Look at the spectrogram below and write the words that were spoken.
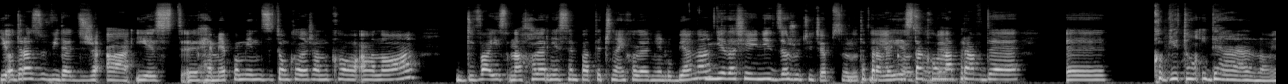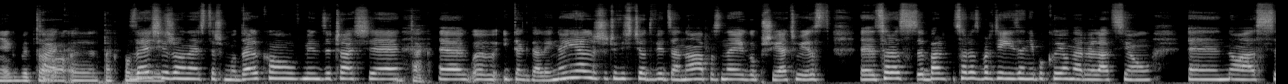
i od razu widać, że a, jest chemia pomiędzy tą koleżanką a Noa, dwa, jest ona cholernie sympatyczna i cholernie lubiana. Nie da się jej nic zarzucić absolutnie. To prawda, jest taką osobie. naprawdę y, kobietą idealną, jakby to Tak. y, tak powiedzieć. Zdaje się, że ona jest też modelką w międzyczasie. Tak. e, e, i tak dalej. No i El rzeczywiście odwiedza Noa, poznaje jego przyjaciół, jest e, coraz, bar- coraz bardziej zaniepokojona relacją e, Noa z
